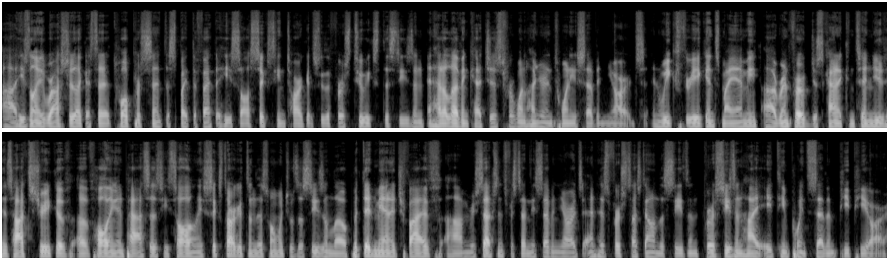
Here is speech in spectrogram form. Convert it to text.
Uh, he's only rostered, like I said, at 12%, despite the fact that he saw 16 targets through the first two weeks of the season and had 11 catches for 127 yards. In week three against Miami, uh, Renfrow just kind of continued his hot streak of, of hauling in passes. He saw only six targets in this one, which was a season low, but did manage five um, receptions for 77 yards and his first touchdown on the season for a season high 18.7 PPR.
